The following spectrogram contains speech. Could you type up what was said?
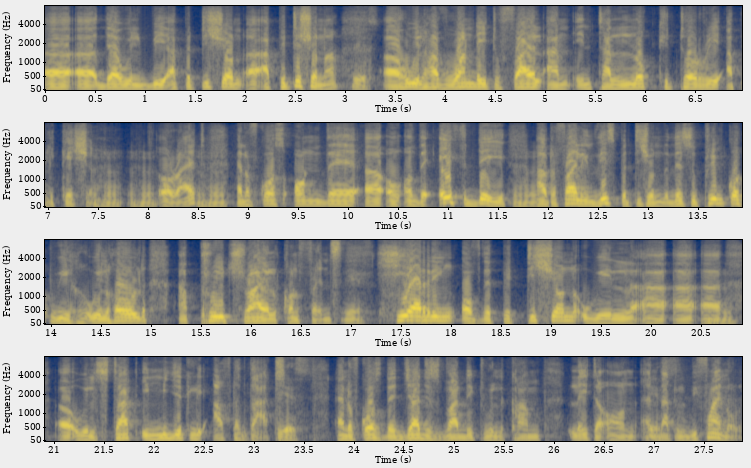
uh, uh, there will be a petition, uh, a petitioner yes. Uh, who will have one day to file an interlocutory application. Mm -hmm, mm -hmm. All right? Mm-hmm. and of course, on the uh, on, on, the eighth day mm-hmm. after filing this petition, the Supreme Court will, will hold a pre-trial conference. Yes. Hearing of the petition will uh, mm-hmm. will start immediately after that. Yes. and of course, the judge's verdict will come later on, and yes. that will be final.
